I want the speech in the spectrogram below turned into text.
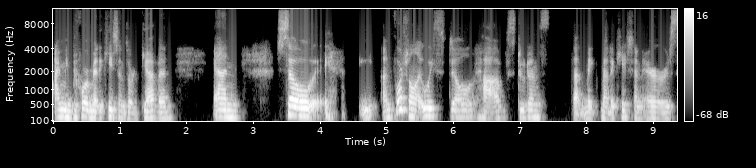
I mean, before medications are given. And so unfortunately, we still have students that make medication errors.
